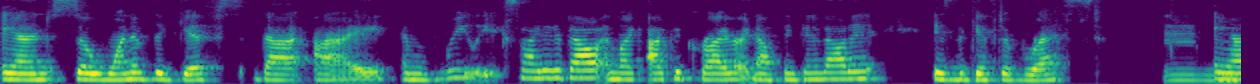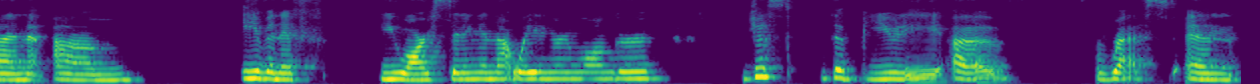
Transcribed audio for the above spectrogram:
And so, one of the gifts that I am really excited about, and like I could cry right now thinking about it, is the gift of rest. Mm-hmm. And um, even if you are sitting in that waiting room longer, just the beauty of rest and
